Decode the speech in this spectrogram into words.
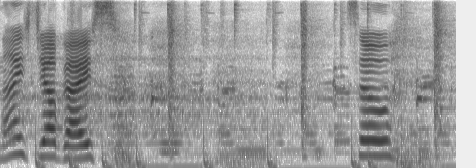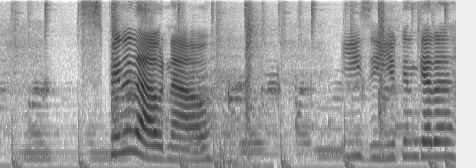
Nice job, guys. So, spin it out now. Easy. You can get a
